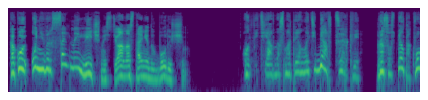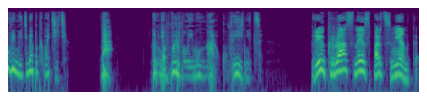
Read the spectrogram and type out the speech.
какой универсальной личностью она станет в будущем. «Он ведь явно смотрел на тебя в церкви, раз успел так вовремя тебя подхватить. Да, но меня вырвало ему на руку в ризнице». «Прекрасная спортсменка,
